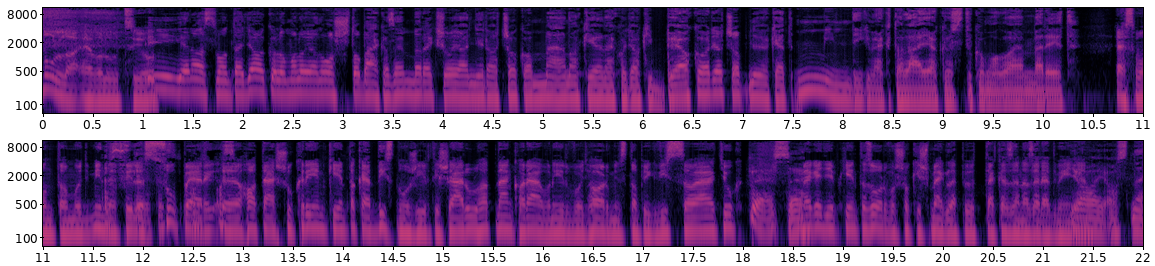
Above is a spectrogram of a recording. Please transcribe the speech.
nulla evolúció. Igen, azt mondta, egy alkalommal olyan ostobák az emberek, és olyannyira csak a mának élnek, hogy aki be akarja csapni őket, mindig megtalálja köztük a maga emberét. Ezt mondtam, hogy mindenféle Ez- ez- szuper az- az- eh, hatású krémként akár disznózsírt is árulhatnánk, ha rá van írva, hogy 30 napig visszaváltjuk. Persze. Meg egyébként az orvosok is meglepődtek ezen az eredményen. Jaj, azt ne.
